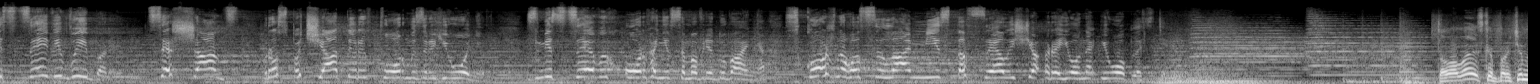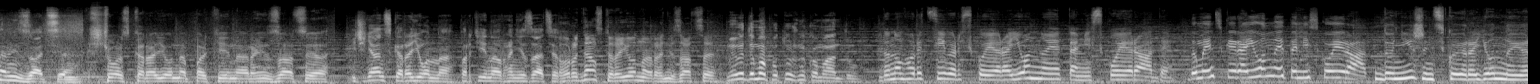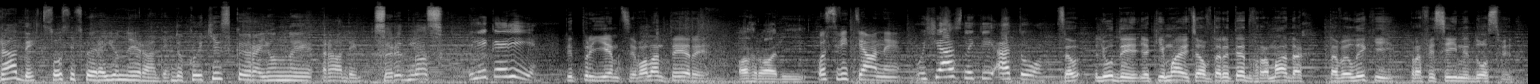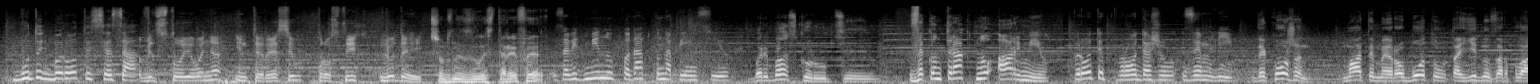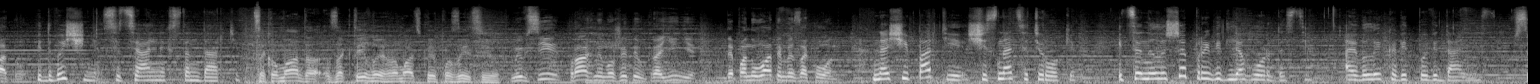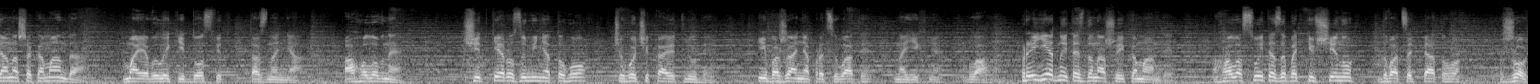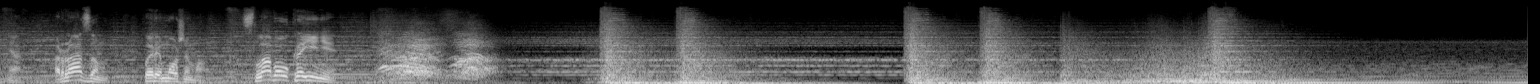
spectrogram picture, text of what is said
Місцеві вибори це шанс розпочати реформи з регіонів, з місцевих органів самоврядування, з кожного села, міста, селища, району і області. Талалейська партійна організація. Щорська районна партійна організація. Ічнянська районна партійна організація. Городнянська районна організація. Ми ведемо потужну команду. до Новгород-Сіверської районної та міської ради. до Минської районної та міської ради. до Ніжинської районної ради, Соснівської районної ради. до Кликівської районної ради. Серед нас Лікарі, Підприємці, волонтери Аграрії. Освітяни, учасники АТО. це люди, які мають авторитет в громадах та великий професійний досвід. Будуть боротися за Відстоювання інтересів простих людей. Щоб знизились тарифи. за відміну податку на пенсію, Боротьба з корупцією. за контрактну армію, проти продажу землі. де кожен матиме роботу та гідну зарплату. підвищення соціальних стандартів. це команда з активною громадською позицією. Ми всі прагнемо жити в країні, де пануватиме закон. Нашій партії 16 років, і це не лише привід для гордості, а й велика відповідальність. Вся наша команда має великий досвід та знання. А головне чітке розуміння того, чого чекають люди, і бажання працювати на їхнє благо. Приєднуйтесь до нашої команди. Голосуйте за батьківщину 25 жовтня. Разом переможемо! Слава Україні! Героям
